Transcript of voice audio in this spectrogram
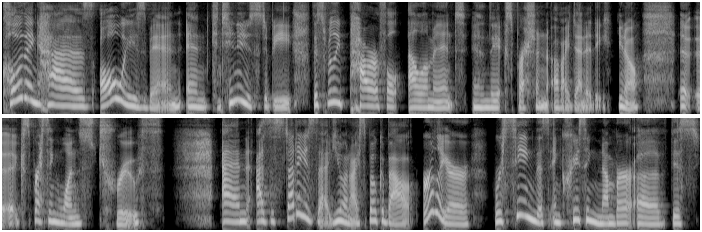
clothing has always been and continues to be this really powerful element in the expression of identity, you know, expressing one's truth. And as the studies that you and I spoke about earlier, we're seeing this increasing number of this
